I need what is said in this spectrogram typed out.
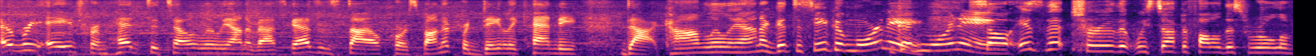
every age from head to toe. Liliana Vazquez is style correspondent for dailycandy.com. Liliana, good to see you. Good morning. Good morning. So, is that true that we still have to follow this rule of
